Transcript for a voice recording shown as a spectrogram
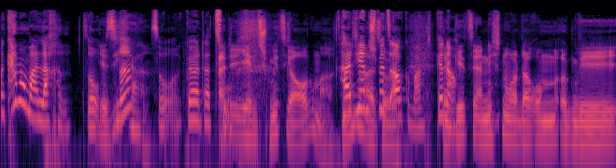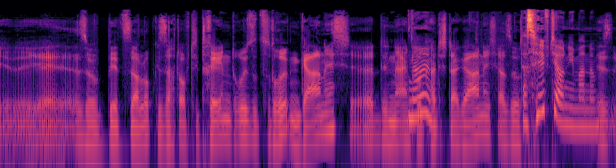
man kann auch mal lachen. So, ja, sicher. Ne? so gehört dazu. Hat Jens Schmitz ja auch gemacht. Hat ne? Jens Schmitz also, auch gemacht, genau. Da geht es ja nicht nur darum, irgendwie, also jetzt salopp gesagt, auf die Tränendrüse zu drücken, gar nicht. Äh, den Eindruck Nein. hatte ich da gar nicht. Also das hilft ja auch niemandem. Ist,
